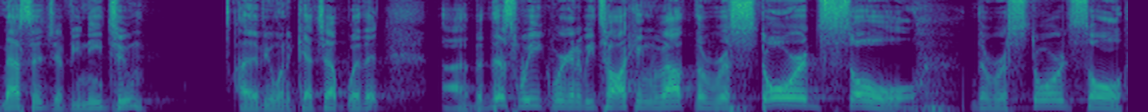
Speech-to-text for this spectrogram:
message if you need to, uh, if you want to catch up with it. Uh, but this week, we're going to be talking about the restored soul. The restored soul.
